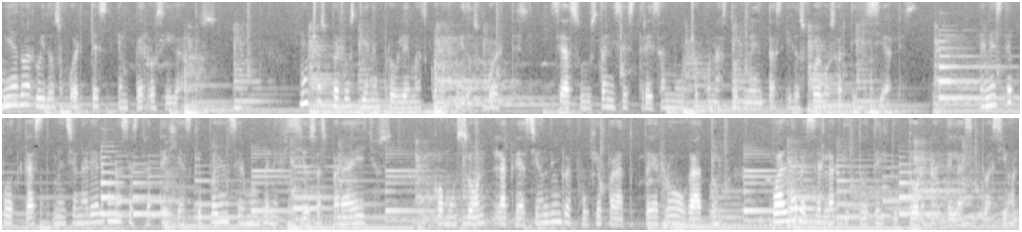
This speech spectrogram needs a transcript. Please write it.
miedo a ruidos fuertes en perros y gatos. Muchos perros tienen problemas con los ruidos fuertes, se asustan y se estresan mucho con las tormentas y los fuegos artificiales. En este podcast mencionaré algunas estrategias que pueden ser muy beneficiosas para ellos, como son la creación de un refugio para tu perro o gato, cuál debe ser la actitud del tutor ante la situación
